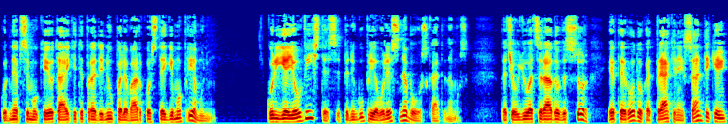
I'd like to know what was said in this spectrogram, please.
kur neapsimokėjo taikyti pradinių palivarko steigimo priemonių. Kur jie jau vystėsi, pinigų prievolės nebuvo skatinamos. Tačiau jų atsirado visur ir tai rodo, kad prekiniai santykiai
